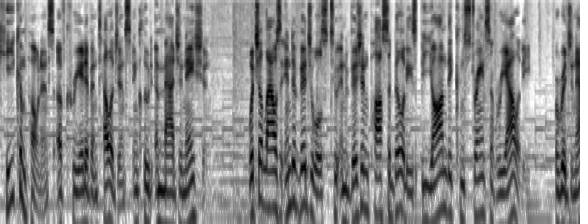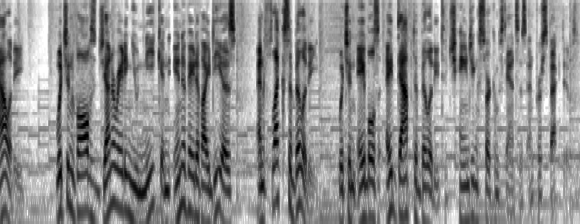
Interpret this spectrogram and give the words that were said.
Key components of creative intelligence include imagination, which allows individuals to envision possibilities beyond the constraints of reality, originality, which involves generating unique and innovative ideas, and flexibility, which enables adaptability to changing circumstances and perspectives.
